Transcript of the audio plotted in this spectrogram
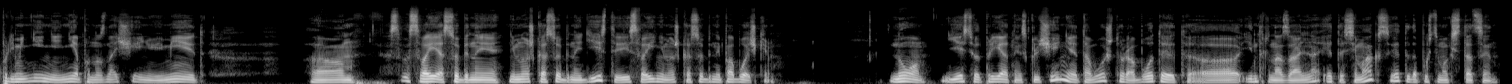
применение не по назначению имеет св- свои особенные, немножко особенные действия и свои немножко особенные побочки. Но есть вот приятное исключение того, что работает э, интраназально. Это Симакс, это, допустим, окситоцин.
